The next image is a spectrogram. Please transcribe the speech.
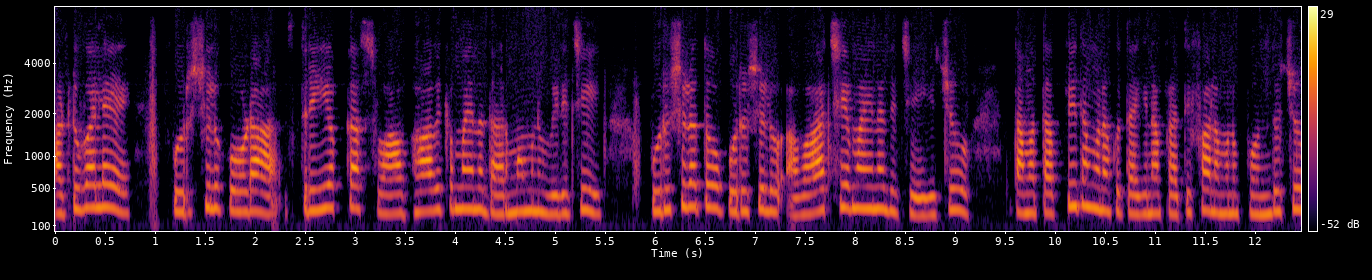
అటువలే పురుషులు కూడా స్త్రీ యొక్క స్వాభావికమైన ధర్మమును విడిచి పురుషులతో పురుషులు అవాచ్యమైనది చేయుచు తమ తప్పిదమునకు తగిన ప్రతిఫలమును పొందుచు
